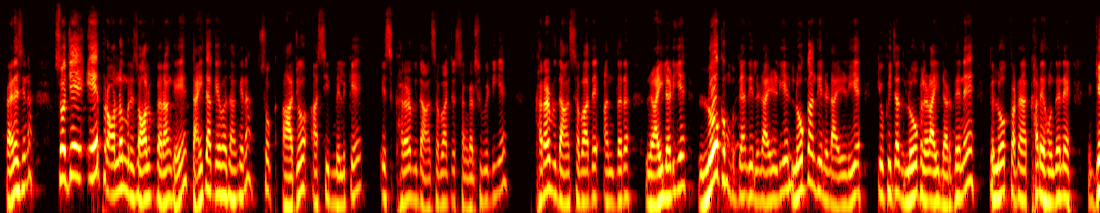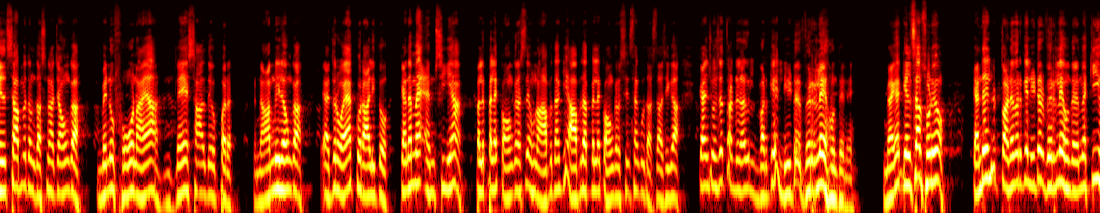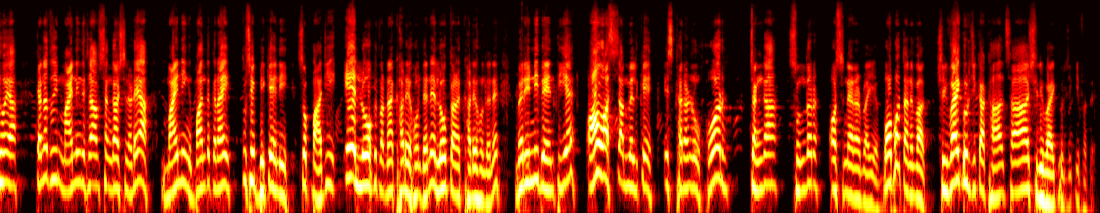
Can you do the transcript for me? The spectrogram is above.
ਪੈਂਦੇ ਸੀ ਨਾ? ਸੋ ਜੇ ਇਹ ਪ੍ਰੋਬਲਮ ਰਿਜ਼ੋਲਵ ਕਰਾਂਗੇ, ਤਾਂ ਹੀ ਤਾਂ ਅੱਗੇ ਵਧਾਂਗੇ ਨਾ। ਸੋ ਆਜੋ ਅਸੀਂ ਮਿਲ ਕੇ ਇਸ ਖਰੜ ਵਿਧਾਨ ਸਭਾ 'ਚ ਸੰਘਰਸ਼ ਵਿੱਢੀਏ। ਖਰੜ ਵਿਧਾਨ ਸਭਾ ਦੇ ਅੰਦਰ ਲੜਾਈ ਲੜੀਏ। ਲੋਕ ਮੁੱਦਿਆਂ ਦੀ ਲੜਾਈ ਲੜੀਏ, ਲੋਕਾਂ ਦੀ ਲੜਾਈ ਲੜੀਏ। ਕਿਉਂਕਿ ਜਦ ਲੋਕ ਲੜਾਈ ਲੜਦੇ ਨੇ, ਤੇ ਲੋਕ ਤੁਹਾਡੇ ਨਾਲ ਖੜੇ ਹੁੰਦੇ ਨੇ। ਗਿੱਲ ਸਾਹਿਬ, ਮੈਂ ਤੁਹਾਨੂੰ ਦੱਸਣਾ ਚਾਹੂੰਗਾ, ਮੈਨੂੰ ਫੋਨ ਆਇਆ ਨਵੇਂ ਸਾਲ ਦੇ ਉੱਪਰ। ਨਾਮ ਨਹੀਂ ਲਵਾਂਗਾ ਇਧਰ ਹੋਇਆ ਕੁਰਾਲੀ ਤੋਂ। ਕਹਿੰਦਾ ਮੈਂ ਐਮਸੀ ਆ ਪਹਿਲੇ ਪਹਿਲੇ ਕਾਂਗਰਸ ਦੇ, ਹੁਣ ਆਪ ਦਾ ਕੀ? ਆਪ ਦਾ ਪਹਿਲੇ ਕਾਂਗਰਸੀ ਸੰਗ ਦੱਸਦਾ ਸੀਗਾ। ਕਹਿੰਦੇ ਸੋਚਦੇ ਤੁਹਾਡੇ ਵਰਗੇ ਲੀਡਰ ਵਿਰਲੇ ਹੁੰਦੇ ਨੇ। ਮੈਂ ਕਿਹਾ, ਗਿੱਲ ਸਾਹਿਬ ਸੁਣਿਓ। ਕਹਿੰਦੇ ਤੁਹਾਡੇ ਵਰਗੇ ਲੀਡਰ ਵਿਰਲੇ ਹੁੰਦੇ ਨੇ। ਮੈਂ ਕੀ ਹੋਇਆ? ਕਹਿੰਦਾ, ਤੁਸੀਂ ਮਾਈਨਿੰਗ ਦੇ ਖਿਲਾਫ ਸੰਘਰਸ਼ ਲੜਿਆ ਮਾਈਨਿੰਗ ਬੰਦ ਕਰਾਈ, ਤੁਸੀਂ ਵਿਕੇ ਨਹੀਂ। ਸੋ ਭਾਜੀ, ਇਹ ਲੋਕ ਤੁਹਾਡੇ ਨਾਲ ਖੜੇ ਹੁੰਦੇ ਨੇ, ਲੋਕ ਤੁਹਾਡੇ ਨਾਲ ਖੜੇ ਹੁੰਦੇ ਨੇ। ਮੇਰੀ ਇੰਨੀ ਬੇਨਤੀ ਹੈ, ਆਓ ਅਸੀਂ ਸਭ ਮਿਲ ਕੇ ਇਸ ਖਰੜ ਨੂੰ ਹੋਰ ਚੰਗਾ, ਸੁੰਦਰ ਔਰ ਸੁਨਹਿਰਾ ਬਣਾਈਏ। ਬਹੁਤ ਬਹੁਤ ਧੰਨਵਾਦ। ਸ਼੍ਰੀ ਵਾਹਿਗੁਰੂ ਜੀ ਕਾ ਖਾਲਸਾ, ਸ਼੍ਰੀ ਵਾਹਿਗੁਰੂ ਜੀ ਕੀ ਫਤਿਹ।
